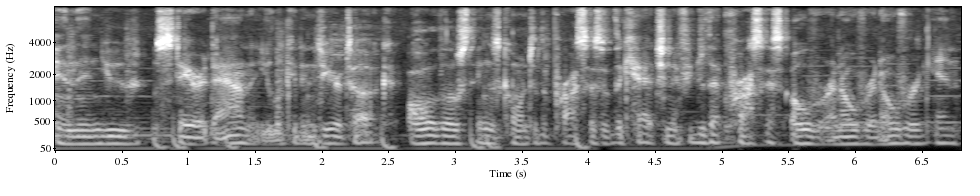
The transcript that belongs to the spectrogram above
and then you stare it down and you look it into your tuck. All those things go into the process of the catch. And if you do that process over and over and over again,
